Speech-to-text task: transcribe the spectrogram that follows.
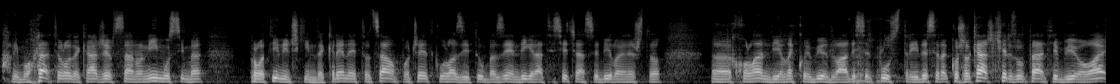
ali morate ono da kažem sa anonimusima protivničkim da krenete od samog početka, ulazite u bazen, da igrate. Sjećam se, bilo je nešto uh, Holandije, neko je bio 20 plus 30, košarkaški rezultat je bio ovaj.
